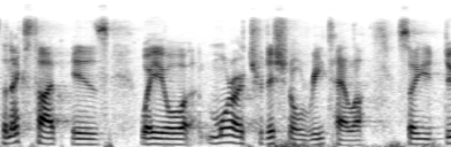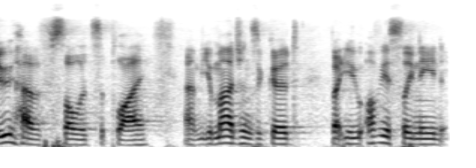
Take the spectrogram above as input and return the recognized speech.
the next type is where you're more a traditional retailer. So you do have solid supply, um, your margins are good, but you obviously need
